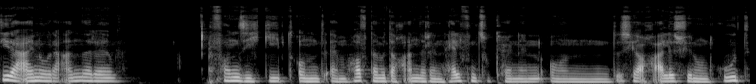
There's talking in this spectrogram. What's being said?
die der eine oder andere von sich gibt und ähm, hofft damit auch anderen helfen zu können. Und das ist ja auch alles schön und gut.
